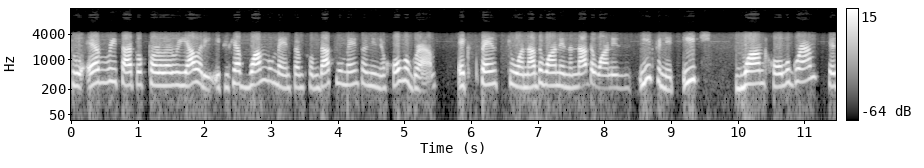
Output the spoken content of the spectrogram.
through every type of parallel reality. If you have one momentum, from that momentum in a hologram, expands to another one and another one is infinite. Each one hologram has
